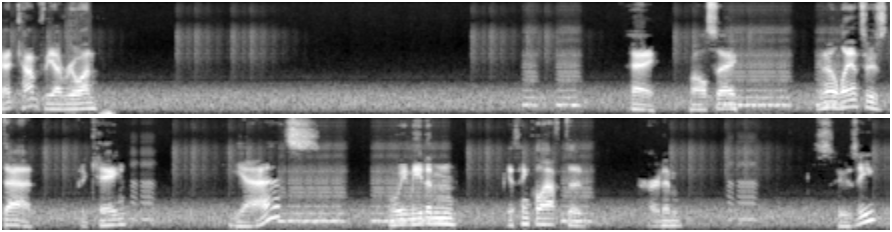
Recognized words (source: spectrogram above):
Get comfy, everyone. Hey, I'll say. You know, Lancer's dead. the king? Yes? When we meet him, you think we'll have to hurt him? Susie?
